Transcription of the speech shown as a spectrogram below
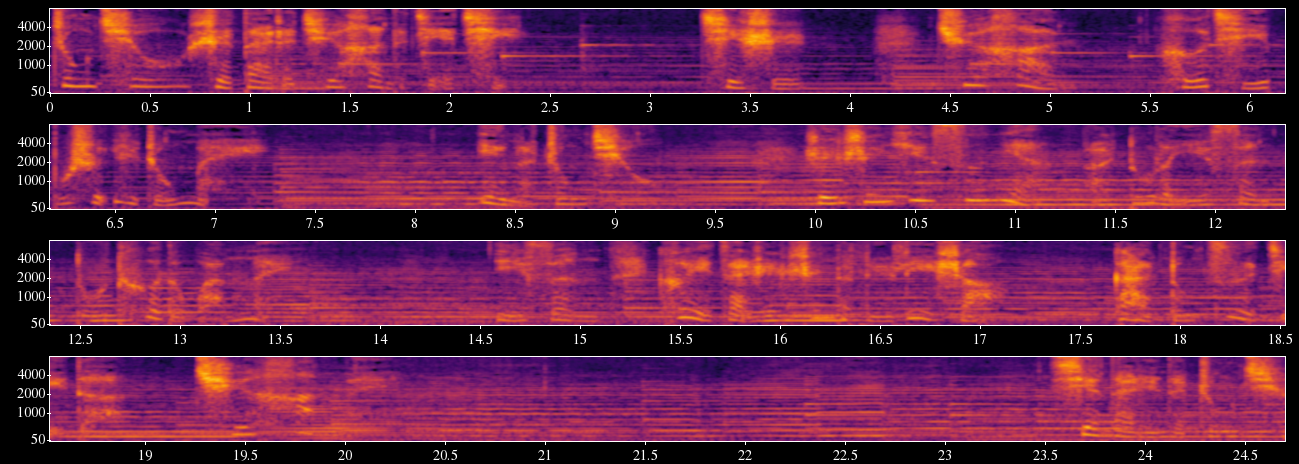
中秋是带着缺憾的节气，其实，缺憾何其不是一种美？应了中秋，人生因思念而多了一份独特的完美，一份可以在人生的履历上感动自己的缺憾美。现代人的中秋，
